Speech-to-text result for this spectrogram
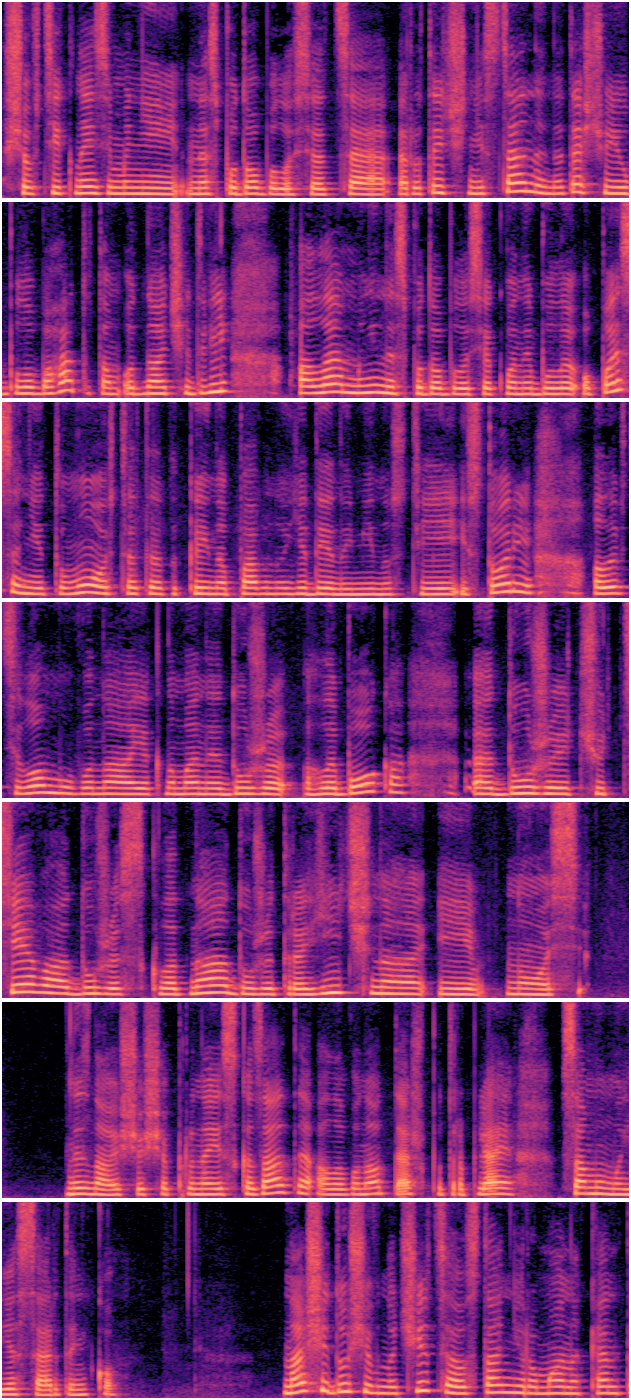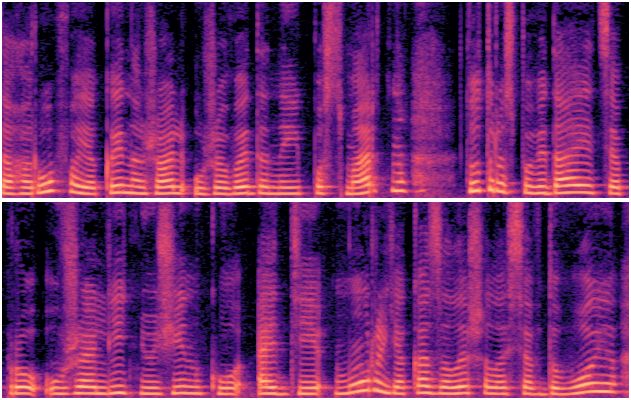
Що в цій книзі мені не сподобалося, це еротичні сцени. Не те, що їх було багато, там одна чи дві, але мені не сподобалось, як вони були описані, тому ось це такий, напевно, єдиний мінус цієї історії. Але в цілому вона, як на мене, дуже глибока, е, дуже чуттєва, дуже складна, дуже трагічна і ну ось. Не знаю, що ще про неї сказати, але вона теж потрапляє в саме моє серденько. Наші душі вночі це останній роман Кента Гаруфа, який, на жаль, уже виданий посмертно. Тут розповідається про уже літню жінку Едді Мур, яка залишилася вдовою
